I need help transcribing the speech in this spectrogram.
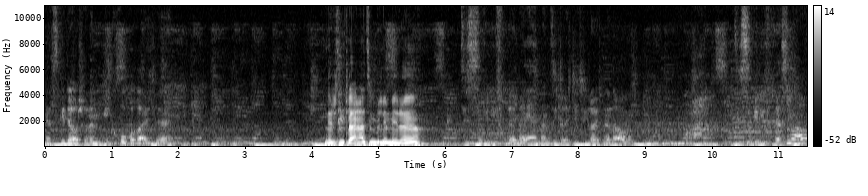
jetzt geht ja auch schon im Mikrobereich, ey. Ja, die sind kleiner als ein Millimeter, ja. Siehst du, wie die Fressen. Ey, man sieht richtig die leuchtenden Augen. Siehst du, wie die fressen auch?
